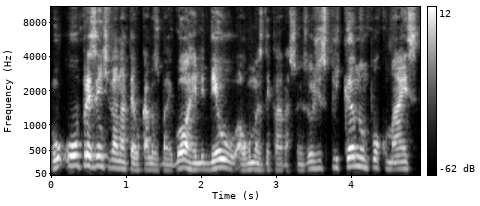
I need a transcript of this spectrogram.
O, o, presidente da Anatel, Carlos Baigorre, ele deu algumas declarações hoje explicando um pouco mais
